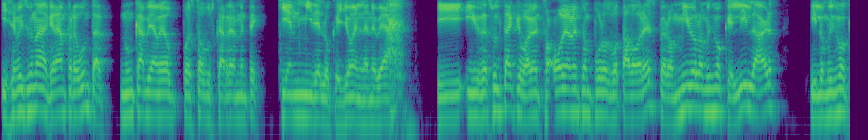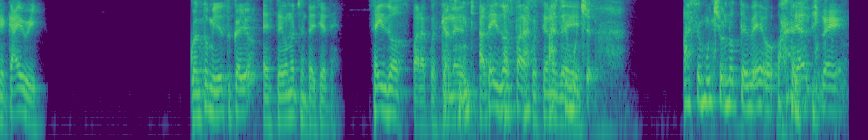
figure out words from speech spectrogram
Y se me hizo una gran pregunta. Nunca había puesto a buscar realmente quién mide lo que yo en la NBA. Y, resulta que obviamente son, puros votadores, pero mido lo mismo que Lillard y lo mismo que Kyrie. ¿Cuánto mides tu Cayo? Este, 1.87. 6'2 para cuestiones. 6'2 para cuestiones hace de. Mucho, hace mucho no te veo. Ya sé.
